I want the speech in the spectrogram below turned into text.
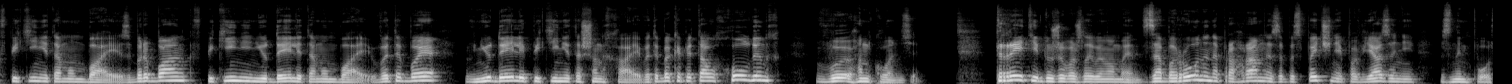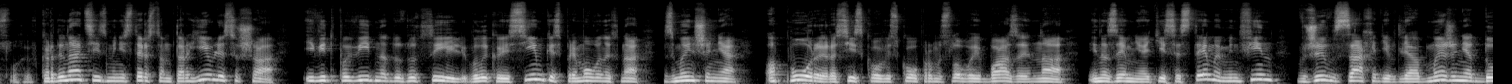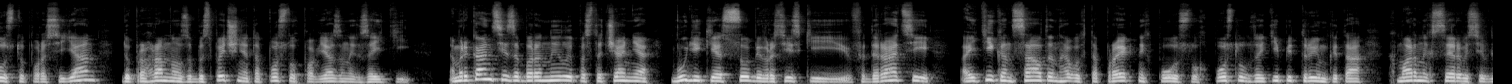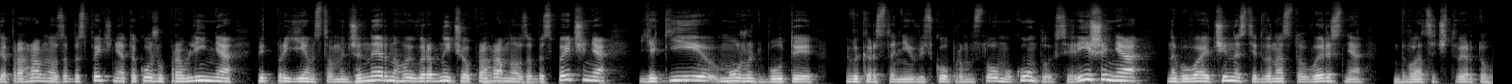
в Пекіні та Мумбаї, Сбербанк в Пекіні, Нью-Делі та Мумбаї, ВТБ в Нью-Делі, Пекіні та Шанхаї, ВТБ Капітал Холдинг в Гонконзі. Третій дуже важливий момент заборони на програмне забезпечення і пов'язані з ним послуги. В координації з Міністерством торгівлі США і відповідно до зусиль Великої Сімки, спрямованих на зменшення опори російського військово-промислової бази на іноземні it системи Мінфін вжив заходів для обмеження доступу росіян до програмного забезпечення та послуг пов'язаних з IT. Американці заборонили постачання будь-якій особі в Російській Федерації it консалтингових та проектних послуг, послуг з it підтримки та хмарних сервісів для програмного забезпечення, а також управління підприємством, інженерного і виробничого програмного забезпечення, які можуть бути використані в військово-промисловому комплексі. Рішення набувають чинності 12 вересня 2024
